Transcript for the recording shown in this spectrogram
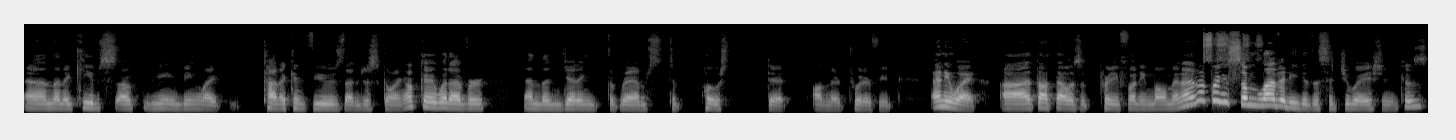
And then Aqib's uh, being being like kind of confused and just going, okay, whatever, and then getting the Rams to post it on their Twitter feed. Anyway, uh, I thought that was a pretty funny moment, and it brings some levity to the situation because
